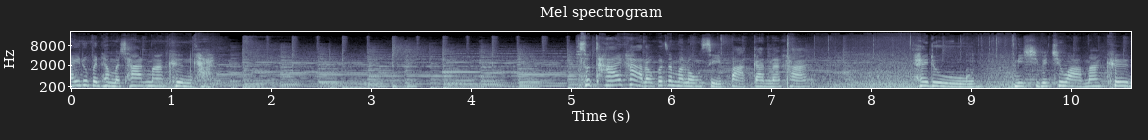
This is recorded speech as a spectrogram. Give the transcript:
ๆดูเป็นธรรมชาติมากขึ้นค่ะสุดท้ายค่ะเราก็จะมาลงสีปากกันนะคะ ให้ดูมีชีวิตชีวามากขึ้น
